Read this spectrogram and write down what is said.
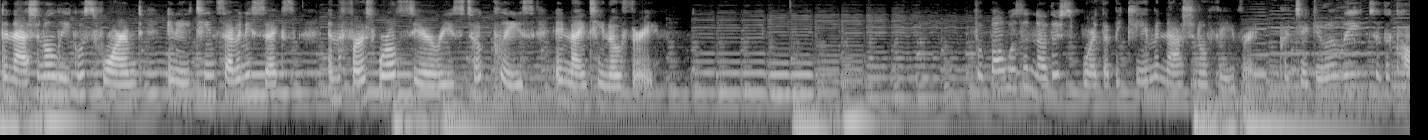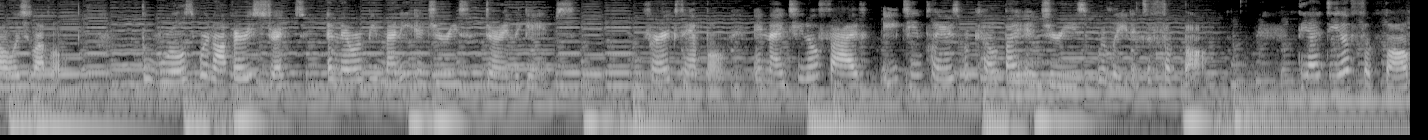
The National League was formed in 1876 and the first World Series took place in 1903. Football was another sport that became a national favorite, particularly to the college level. The rules were not very strict, and there would be many injuries during the games. For example, in 1905, 18 players were killed by injuries related to football. The idea of football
